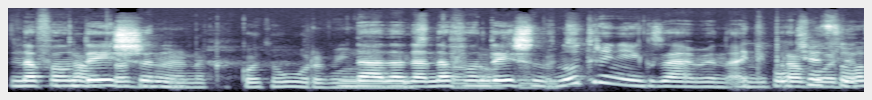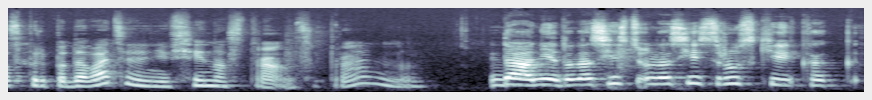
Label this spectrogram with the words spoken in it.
На foundation... Там какой-то уровень. Да, да, да. На foundation внутренний экзамен они получается, проводят. у вас преподаватели не все иностранцы, правильно? Да, нет, у нас есть у нас есть русские как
